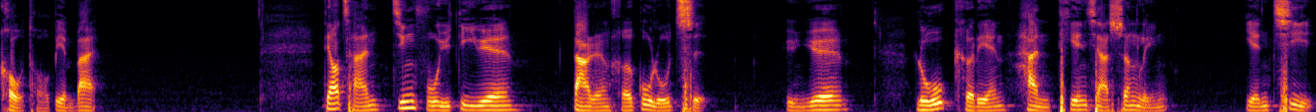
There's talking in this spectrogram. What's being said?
叩头便拜。貂蝉惊伏于地曰：“大人何故如此？”允曰：“汝可怜汉天下生灵，言訖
